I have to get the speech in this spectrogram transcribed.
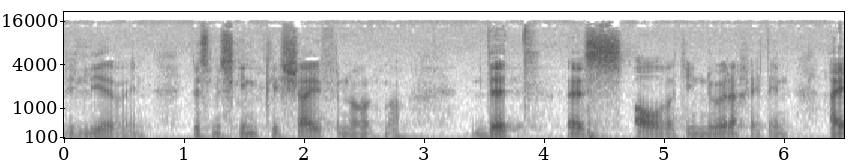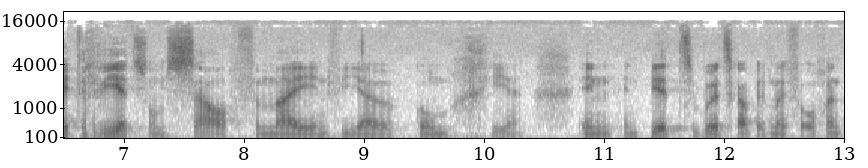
die lewe. En dis miskien klisjé vanaand, maar dit is al wat jy nodig het. En hy het reeds homself vir my en vir jou kom gee. En en Piet se boodskap het my vanoggend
